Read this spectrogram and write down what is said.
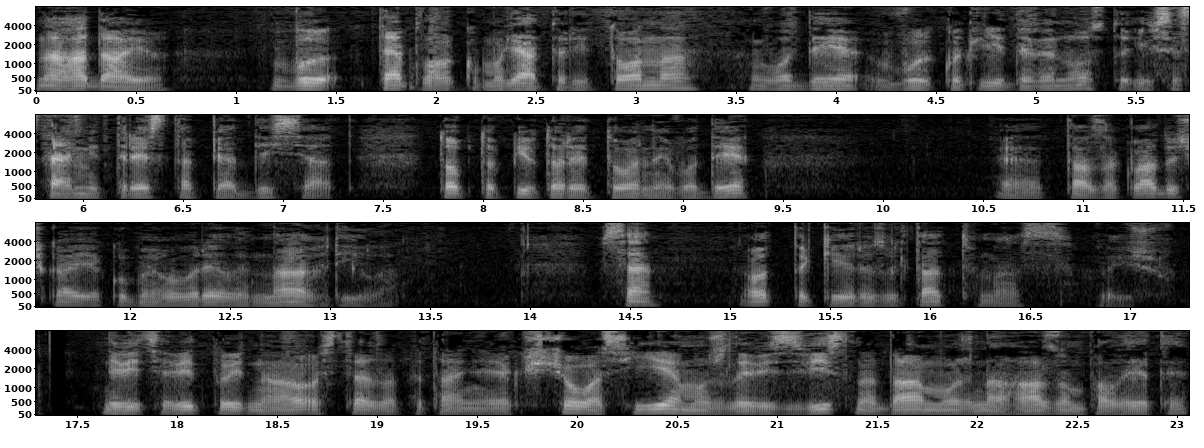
Нагадаю, в теплоакумуляторі тонна води, в котлі 90 і в системі 350. Тобто півтори тонни води та закладочка, яку ми говорили, нагріла. Все, от такий результат у нас вийшов. Дивіться, відповідь на ось це запитання. Якщо у вас є можливість, звісно, да, можна газом палити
